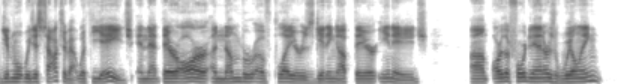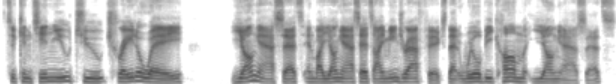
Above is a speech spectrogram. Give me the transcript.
given what we just talked about with the age, and that there are a number of players getting up there in age, um, are the 49ers willing to continue to trade away young assets? And by young assets, I mean draft picks that will become young assets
